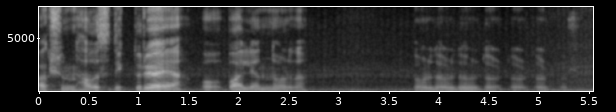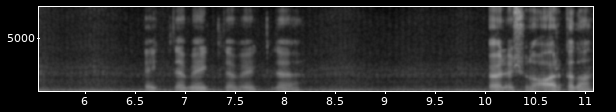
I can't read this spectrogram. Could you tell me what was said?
Bak şunun halısı dik duruyor ya. O balyanın orada. Dur dur dur dur dur dur dur. Bekle bekle bekle. Şöyle şunu arkadan.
